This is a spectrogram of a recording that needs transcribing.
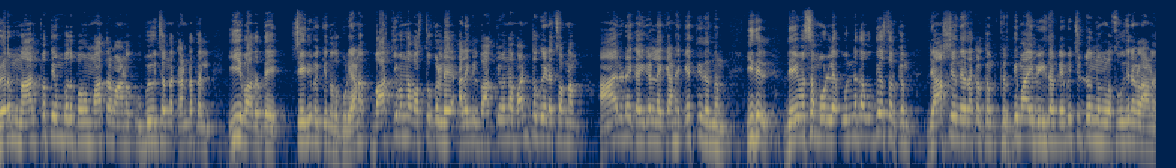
വെറും നാൽപ്പത്തി ഒമ്പത് പവൻ മാത്രമാണ് ഉപയോഗിച്ചെന്ന കണ്ടെത്തൽ ഈ വാദത്തെ ശരിവെക്കുന്നത് കൂടിയാണ്. ബാക്കി വന്ന വസ്തുക്കളുടെ അല്ലെങ്കിൽ ബാക്കി വന്ന വൻ തുകയുടെ സ്വർണം ആരുടെ കൈകളിലേക്കാണ് എത്തിയതെന്നും ഇതിൽ ദേവസ്വം ബോർഡിലെ ഉന്നത ഉദ്യോഗസ്ഥർക്കും രാഷ്ട്രീയ നേതാക്കൾക്കും കൃത്യമായ വിഹിതം ലഭിച്ചിട്ടുണ്ടെന്നുള്ള സൂചനകളാണ്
